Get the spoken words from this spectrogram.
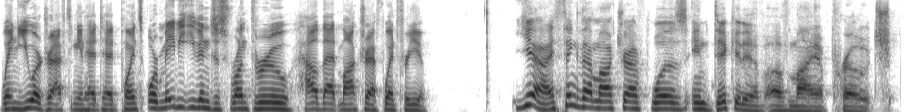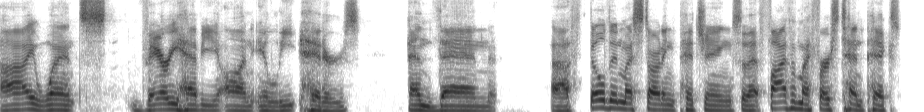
when you are drafting in head-to-head points, or maybe even just run through how that mock draft went for you. Yeah, I think that mock draft was indicative of my approach. I went very heavy on elite hitters and then uh, filled in my starting pitching so that five of my first 10 picks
